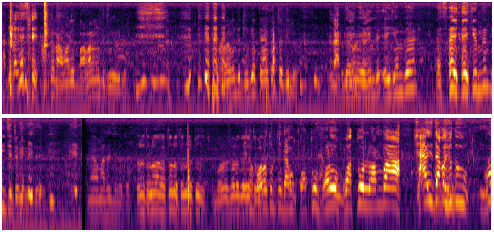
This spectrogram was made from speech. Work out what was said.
কাজে বাজাচ্ছে হাতে না আমার এই বালার মধ্যে ঢুকে দিল বালার মধ্যে ঢুকে প্যাঁচ একটা দিল। দেখুন এইখান দিয়ে এইখান দিয়ে এইখান দিয়ে নিচে চলে গেছে। তোলো তোলো তোলো তোলো একটু বড় সড়ো এই দেখে তো তোলো। বড় তুলছি দেখো কত বড় কত লম্বা সাইজ দেখো শুধু। ও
